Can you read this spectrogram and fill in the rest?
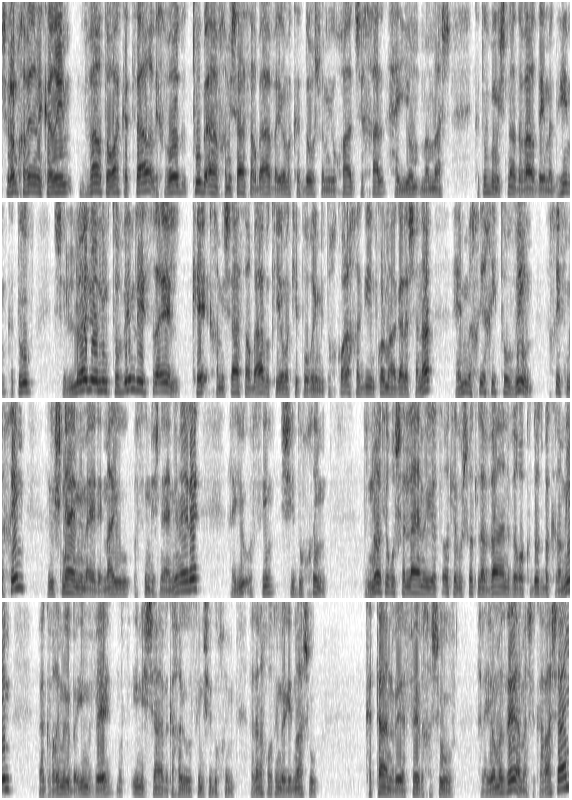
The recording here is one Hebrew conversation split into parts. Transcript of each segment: שלום חברים יקרים, דבר תורה קצר לכבוד ט"ו באב, 15 באב, היום הקדוש והמיוחד שחל היום ממש. כתוב במשנה דבר די מדהים, כתוב שלא היו ימים טובים לישראל כ-15 באב או כיום הכיפורים. מתוך כל החגים, כל מעגל השנה, הימים הכי הכי טובים, הכי שמחים, היו שני הימים האלה. מה היו עושים בשני הימים האלה? היו עושים שידוכים. בנות ירושלים היו יוצאות לבושות לבן ורוקדות בכרמים, והגברים היו באים ומוצאים אישה וככה היו עושים שידוכים. אז אנחנו רוצים להגיד משהו קטן ויפה וחשוב על היום הזה, על מה שקרה שם,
